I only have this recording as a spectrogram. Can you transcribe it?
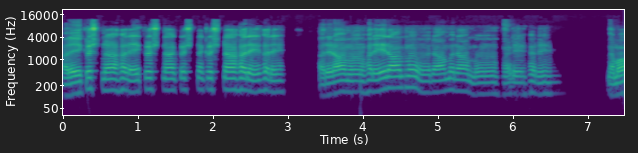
हरे कृष्णा हरे कृष्णा, कृष्ण कृष्णा, हरे हरे। हरे राम हरे राम राम राम हरे हरे नमो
